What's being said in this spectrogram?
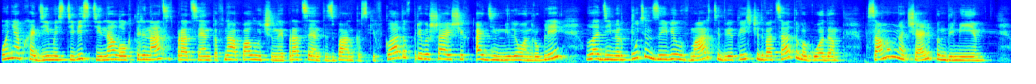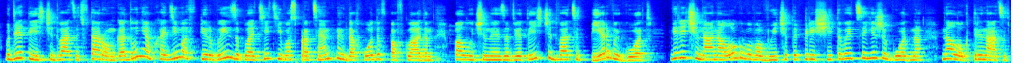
О необходимости ввести налог 13% на полученные проценты с банковских вкладов, превышающих 1 миллион рублей, Владимир Путин заявил в марте 2020 года, в самом начале пандемии. В 2022 году необходимо впервые заплатить его с процентных доходов по вкладам, полученные за 2021 год. Величина налогового вычета пересчитывается ежегодно. Налог 13%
